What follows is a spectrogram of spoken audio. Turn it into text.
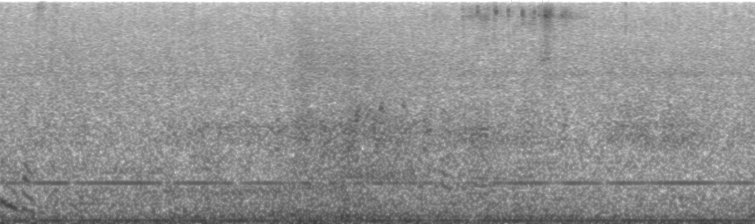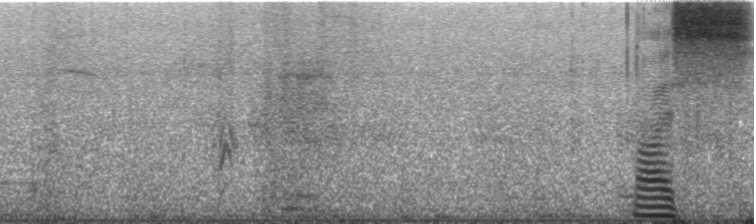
investigate. Nice.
